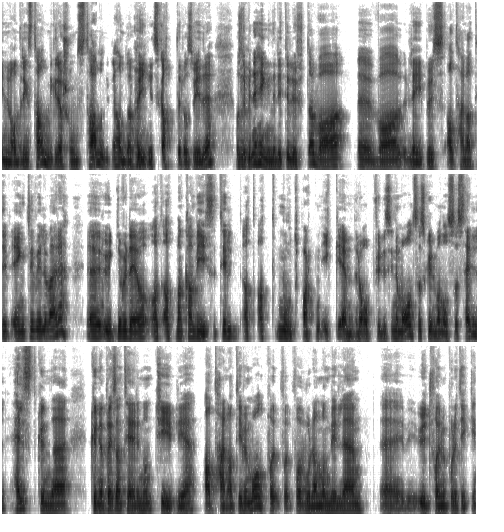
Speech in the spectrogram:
innvandringstall, migrasjonstall, det kan handle om høye skatter osv. Og, og så blir det hengende litt i lufta hva, eh, hva Labours alternativ egentlig ville være. Eh, utover det at, at man kan vise til at, at, motparten ikke evner å oppfylle sine mål, så skulle man også selv helst kunne, kunne presentere noen tydelige alternative mål for, for, for hvordan man ville utforme politikken.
